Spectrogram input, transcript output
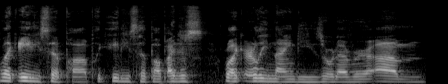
like 80s hip hop like 80s hip hop i just or like early 90s or whatever um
